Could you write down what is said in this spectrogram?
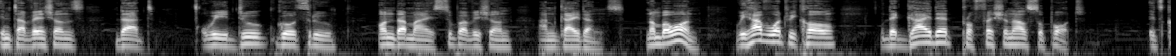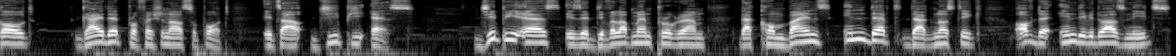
interventions that we do go through under my supervision and guidance. Number one, we have what we call the guided professional support. It's called guided professional support. It's our GPS. GPS is a development program that combines in depth diagnostic of the individual's needs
